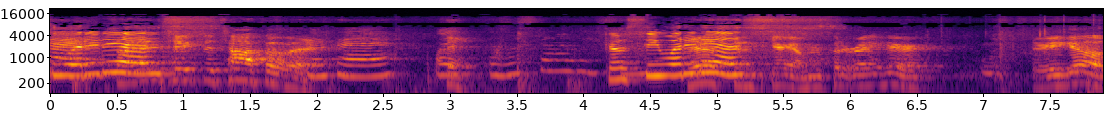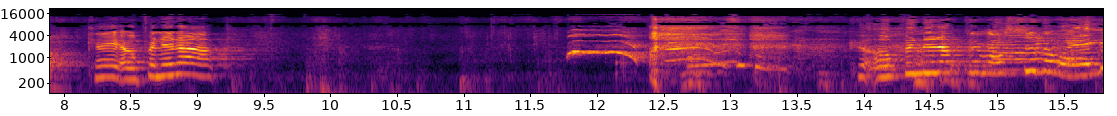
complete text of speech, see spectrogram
see what it is. Take the top of it. Okay. Wait, is this gonna be? Go see what it yeah, it's is. gonna scare you. I'm gonna put it right here. There you go. Okay, open it up. Go Open it up the rest of the way.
